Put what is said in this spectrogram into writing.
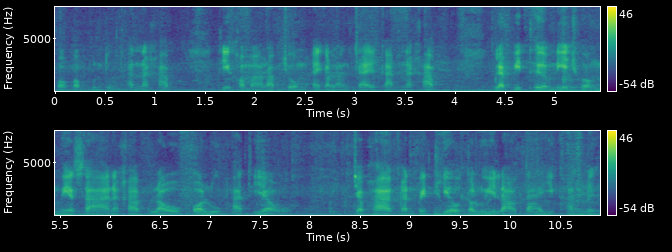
ขอขอบคุณทุกท่านนะครับ ที่เข้ามารับชมให้กำลังใจกันนะครับ และปิดเทอมนี้ช่วงเมษานะครับ เราพ่อลูกพาเที่ยว จะพากันไปเที่ยวตะลุยลาวใต้อีกครั้งหนึ่ง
